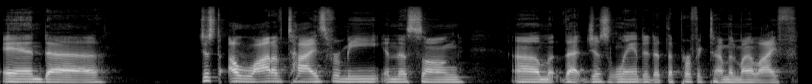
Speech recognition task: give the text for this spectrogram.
and uh, just a lot of ties for me in this song um, that just landed at the perfect time in my life.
